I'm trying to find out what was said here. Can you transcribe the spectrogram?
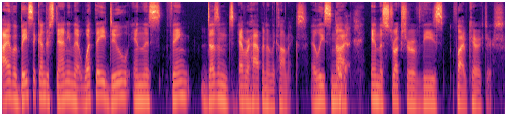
I have a basic understanding that what they do in this thing doesn't ever happen in the comics. At least not okay. in the structure of these five characters.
